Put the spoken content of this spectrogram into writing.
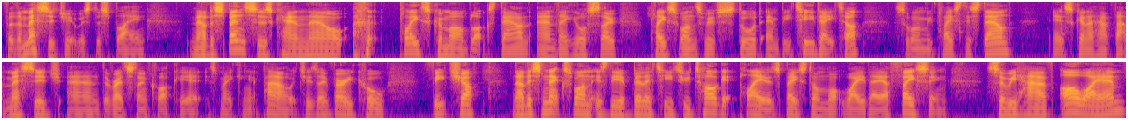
for the message it was displaying. Now dispensers can now place command blocks down and they also place ones with stored NBT data so when we place this down, it's going to have that message and the redstone clock here is making it power, which is a very cool feature. Now this next one is the ability to target players based on what way they are facing. So we have RYM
